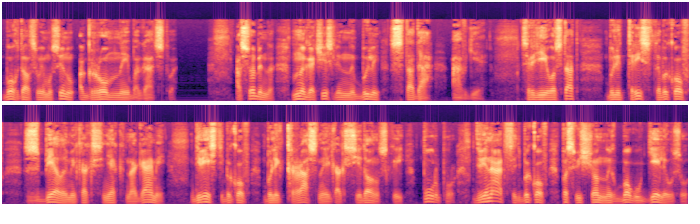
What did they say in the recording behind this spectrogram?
Бог дал своему сыну огромные богатства. Особенно многочисленны были стада Авгия. Среди его стад были триста быков с белыми, как снег, ногами, двести быков были красные, как сидонский пурпур, двенадцать быков, посвященных богу Гелиусу,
